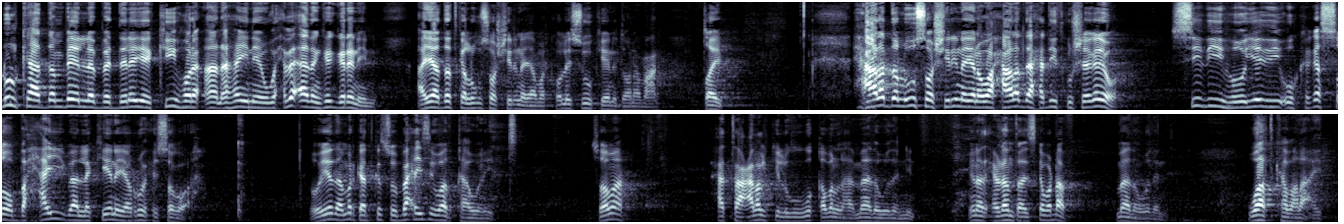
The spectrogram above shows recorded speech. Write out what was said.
dhulkaa dambee la bedelaya kii hore aan ahayneen waxba aadan ka garanayn ayaa dadka lagu soo shirinaya marka. Oo laysugu keeni doonaa macna ayb xaaladda lagu soo shirinayana waa xaaladda xadiidku sheegayo sidii hooyadii uu kaga soo baxay baa la keenayaa ruux isagoo ah. Hooyada markaad ka soo baxaysay waad qaawanayd. Soo ma? Xataa calalkii lagugu qaban lahaa maadan wadanin. Inaad xidhan iskaba dhaaf maadan wadanin. Waad kabala'ayd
